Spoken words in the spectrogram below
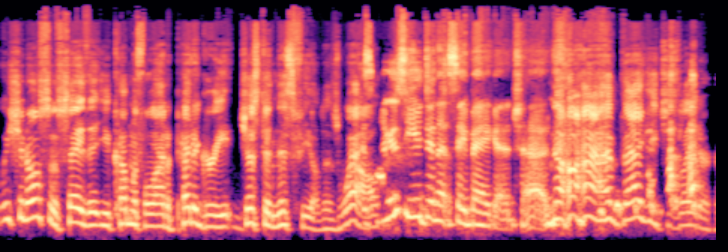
we should also say that you come with a lot of pedigree just in this field as well. As long as you didn't say baggage. Ed. No, baggage is later.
